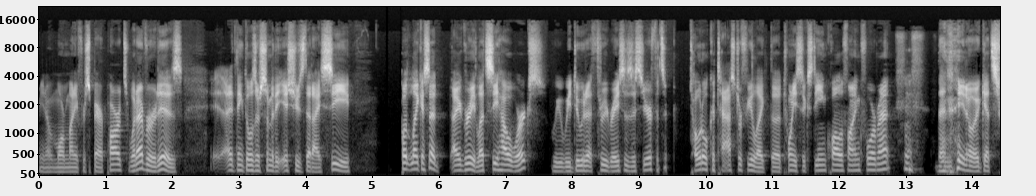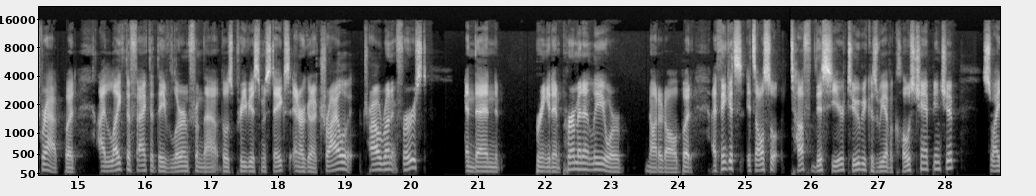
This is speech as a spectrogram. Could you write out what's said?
you know more money for spare parts? Whatever it is, I think those are some of the issues that I see. But like I said, I agree. Let's see how it works. We we do it at three races this year. If it's a total catastrophe like the 2016 qualifying format, then you know it gets scrapped. But I like the fact that they've learned from that those previous mistakes and are going to trial trial run it first, and then bring it in permanently or not at all. But I think it's it's also tough this year too because we have a close championship. So I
